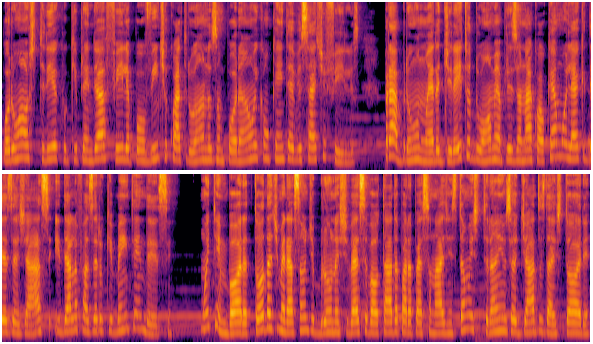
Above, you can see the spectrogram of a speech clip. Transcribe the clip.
por um austríaco que prendeu a filha por 24 anos num porão e com quem teve sete filhos. Para Bruno, era direito do homem aprisionar qualquer mulher que desejasse e dela fazer o que bem entendesse. Muito embora toda a admiração de Bruno estivesse voltada para personagens tão estranhos e odiados da história,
